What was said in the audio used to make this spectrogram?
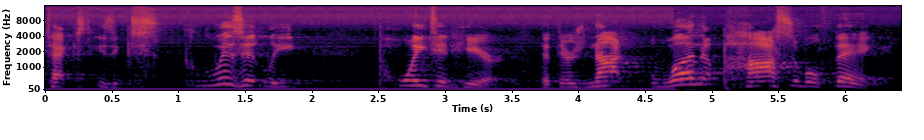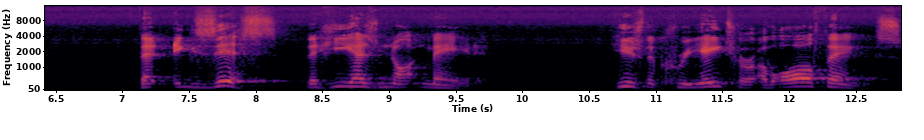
text is exquisitely pointed here that there's not one possible thing that exists that he has not made. He is the creator of all things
